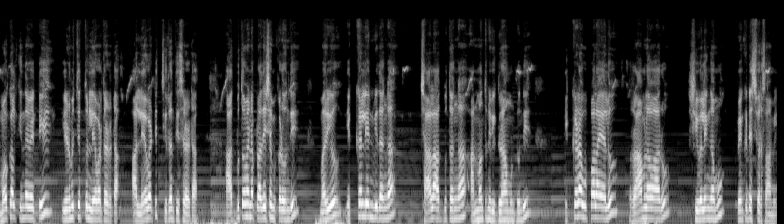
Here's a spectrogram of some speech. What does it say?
మోకాలు కింద పెట్టి ఎడమ చేత్తోని లేవడతాడట. ఆ లేవట్టి చిర్రను తీసాడట అద్భుతమైన ప్రదేశం ఇక్కడ ఉంది. మరియు ఎక్కడ లేని విధంగా చాలా అద్భుతంగా హనుమంతుని విగ్రహం ఉంటుంది. ఇక్కడ ఉపాలయాలు రాములవారు శివలింగము వెంకటేశ్వర స్వామి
